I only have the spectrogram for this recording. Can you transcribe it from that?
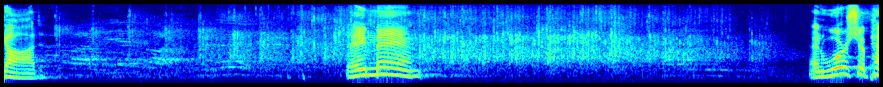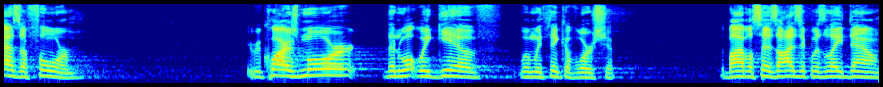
God. Amen. And worship has a form. It requires more than what we give when we think of worship. The Bible says Isaac was laid down.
